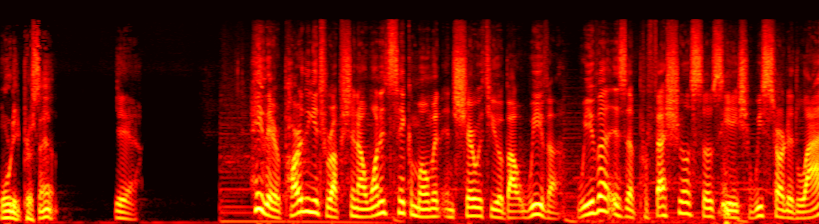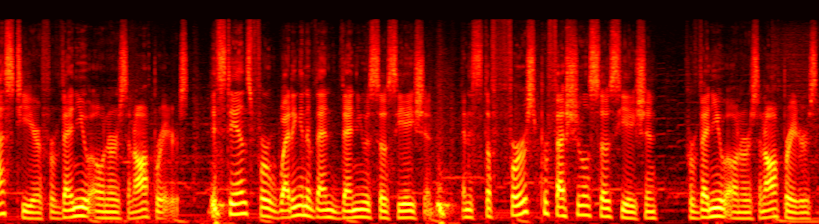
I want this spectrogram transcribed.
40%. Yeah. Hey there, pardon the interruption. I wanted to take a moment and share with you about WEVA. WEVA is a professional association we started last year for venue owners and operators. It stands for Wedding and Event Venue Association, and it's the first professional association for venue owners and operators,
